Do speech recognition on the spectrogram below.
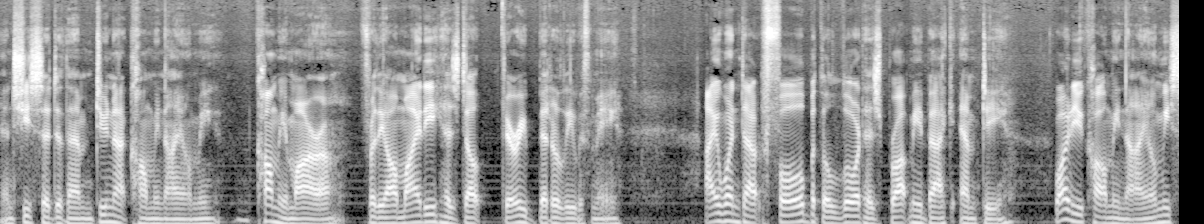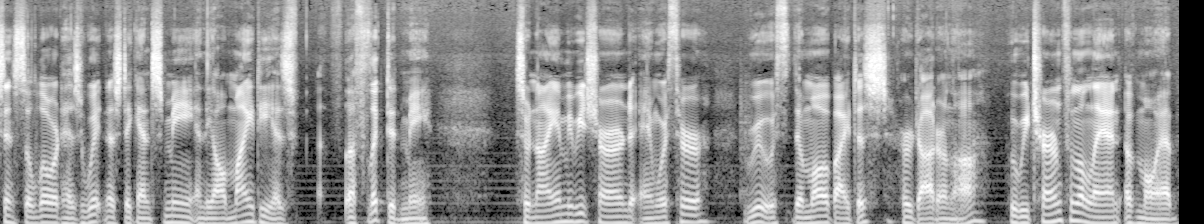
And she said to them, Do not call me Naomi, call me Mara, for the Almighty has dealt very bitterly with me. I went out full, but the Lord has brought me back empty. Why do you call me Naomi, since the Lord has witnessed against me, and the Almighty has afflicted me? So Naomi returned, and with her Ruth the Moabitess, her daughter in law, who returned from the land of Moab,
